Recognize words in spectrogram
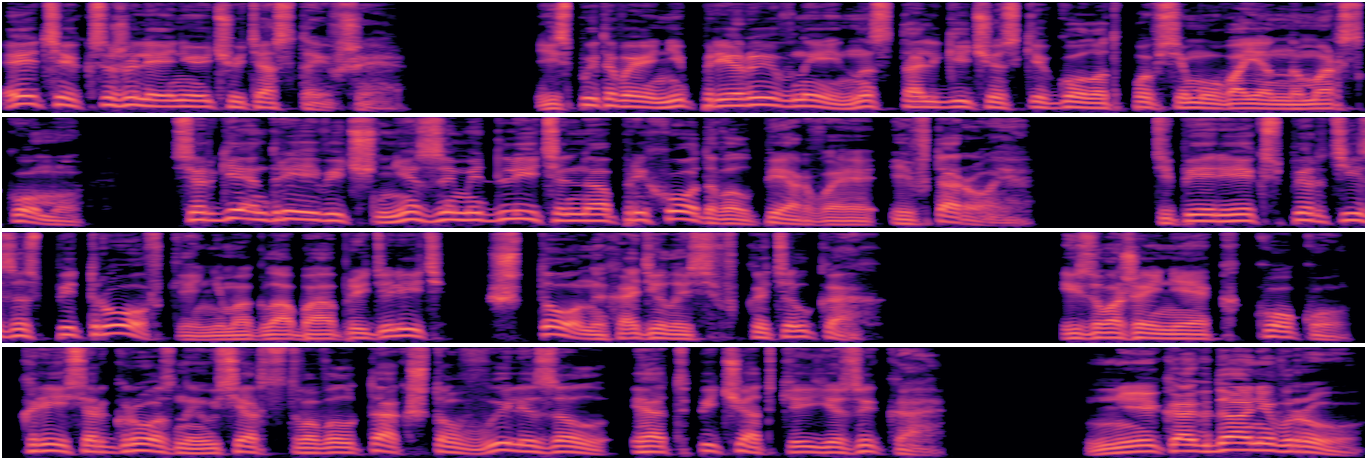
Эти, к сожалению, чуть остывшие. Испытывая непрерывный ностальгический голод по всему военно-морскому, Сергей Андреевич незамедлительно оприходовал первое и второе. Теперь и экспертиза с Петровки не могла бы определить, что находилось в котелках. Из уважения к Коку крейсер «Грозный» усердствовал так, что вылезал и отпечатки языка. «Никогда не вру!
